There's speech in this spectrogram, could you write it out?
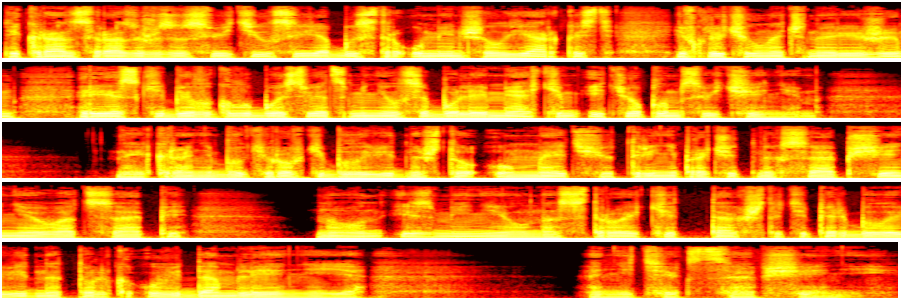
Экран сразу же засветился, я быстро уменьшил яркость и включил ночной режим. Резкий бело-голубой свет сменился более мягким и теплым свечением. На экране блокировки было видно, что у Мэтью три непрочитанных сообщения в WhatsApp, но он изменил настройки так, что теперь было видно только уведомление, а не текст сообщений.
